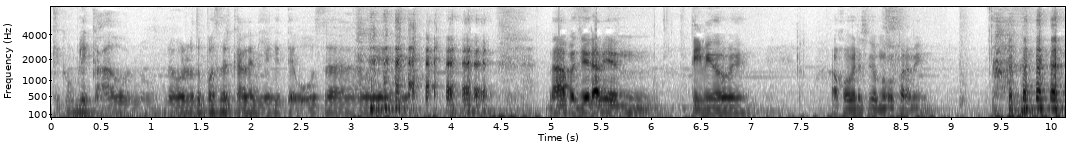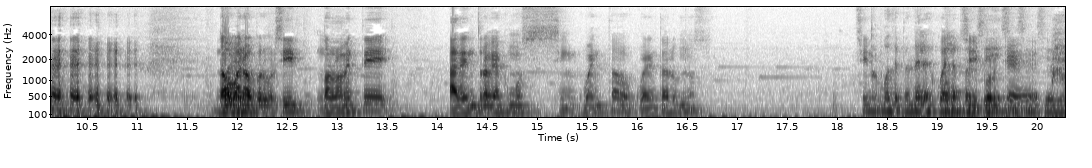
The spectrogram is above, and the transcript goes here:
Qué complicado, ¿no? Luego no te puedes acercar a la niña que te gusta, güey. Nada, pues yo era bien tímido, güey. A lo hubiera sido mejor para mí. no, bueno, pero sí, normalmente adentro había como 50 o 40 alumnos. Sí, ¿no? Como depende de la escuela, pero Sí, sí, porque... sí, sí, sí, sí.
